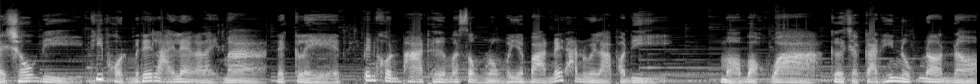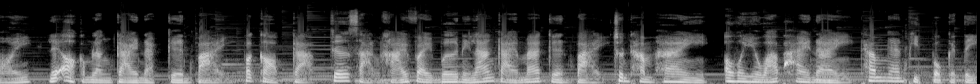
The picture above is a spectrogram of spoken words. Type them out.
แต่โชคดีที่ผลไม่ได้ร้ายแรงอะไรมากและเกรดเป็นคนพาเธอมาส่งโรงพยาบาลได้ทันเวลาพอดี หมอบอกว่าเกิดจากการที่นุกนอนน้อย และออกกำลังกายหนักเกินไป ประกอบกับเจอสารคล้ายไฟเบอร์ในร่างกายมากเกินไป จนทำให้อวัยวะภายในทำงานผิดปกติ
